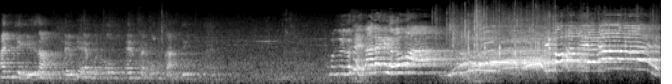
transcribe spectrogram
anh thì nghĩ rằng nếu như em muốn ôm em phải ôm cả đi. Mọi người có thể ra đây được không ạ? Đi vào hàng liền ơi!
